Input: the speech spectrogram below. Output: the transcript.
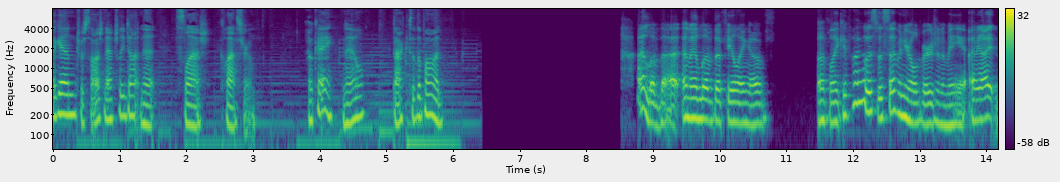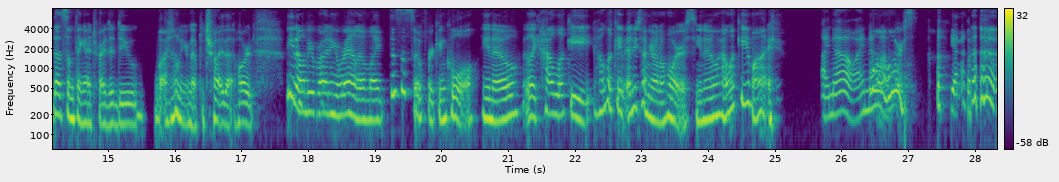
Again, dressagenaturally.net slash classroom. Okay, now back to the pod. I love that. And I love the feeling of of like if I was the seven year old version of me, I mean, I that's something I try to do. Well, I don't even have to try that hard. You know, I'll be riding around and I'm like, this is so freaking cool. You know, like how lucky, how lucky. Anytime you're on a horse, you know, how lucky am I? I know, I know. I'm on a horse. Yeah.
